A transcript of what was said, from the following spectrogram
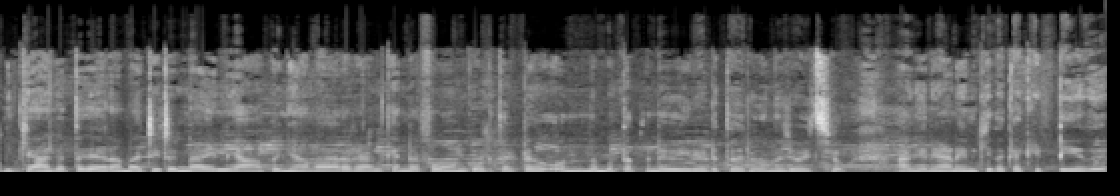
എനിക്ക് അകത്ത് കയറാൻ പറ്റിയിട്ടുണ്ടായില്ല. അപ്പം ഞാൻ വേറൊരാൾക്ക് എന്റെ ഫോൺ കൊടുത്തിട്ട് ഒന്ന് മുത്തപ്പന്റെ വീഡിയോ എടുത്ത് തരുമെന്ന് ചോദിച്ചു. അങ്ങനെയാണ് എനിക്കിതൊക്കെ കിട്ടിയത്.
